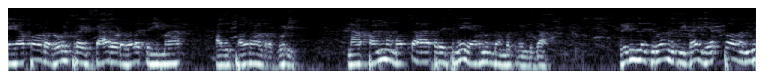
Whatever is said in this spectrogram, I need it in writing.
எங்கள் அப்பாவோட ரோல்ஸ் ராய்ஸ் காரோட விலை தெரியுமா? அது பதினாலரை கோடி. நான் பண்ண மொத்த ஆப்ரேஷனே இரநூத்தி ஐம்பத்தி ரெண்டு தான். ரெண்டு லட்ச ரூபான்னு வச்சுக்கிட்டா எப்போ வந்து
